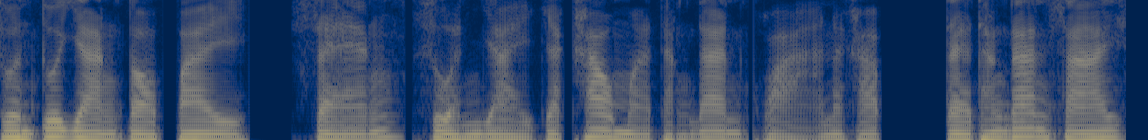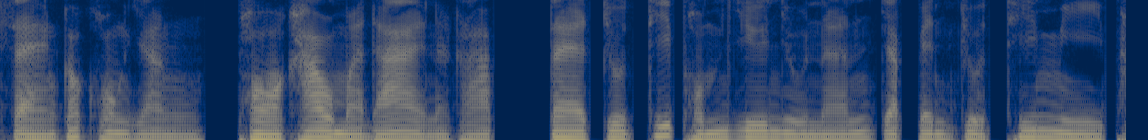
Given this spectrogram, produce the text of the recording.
ส่วนตัวอย่างต่อไป แสงส่วนใหญ่จะเข้ามาทางด้านขวานะครับ แต่ทางด้านซ้ายแสงก็คงยังพอเข้ามาได้นะครับ แต่จุดที่ผมยืนอยู่นั้นจะเป็นจุดที่มีผ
